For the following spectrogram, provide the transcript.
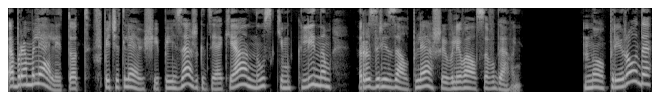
обрамляли тот впечатляющий пейзаж, где океан узким клином разрезал пляж и вливался в гавань. Но природа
